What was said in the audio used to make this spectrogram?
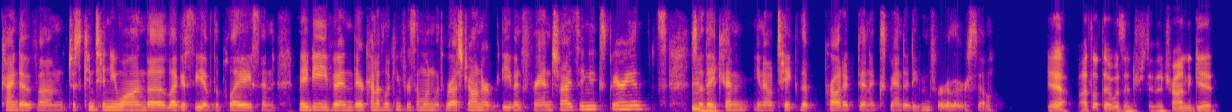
kind of um, just continue on the legacy of the place. And maybe even they're kind of looking for someone with restaurant or even franchising experience so mm-hmm. they can you know take the product and expand it even further so. Yeah i thought that was interesting. They're trying to get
